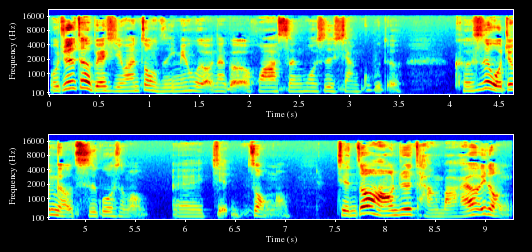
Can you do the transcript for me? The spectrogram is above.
我觉得特别喜欢粽子里面会有那个花生或是香菇的，可是我就没有吃过什么诶减粽哦，减粽好像就是糖吧，还有一种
